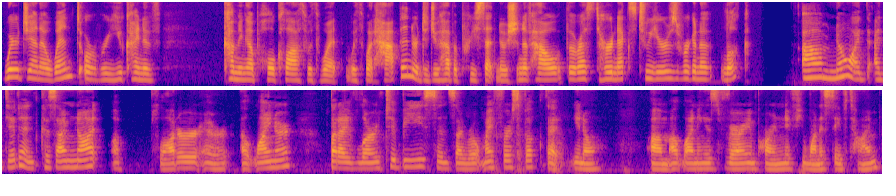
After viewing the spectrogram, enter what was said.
where Janna went or were you kind of coming up whole cloth with what with what happened or did you have a preset notion of how the rest her next 2 years were going to look? Um no, I I didn't cuz I'm not a plotter or outliner, but I've learned to be since I wrote my first book that, you know, um, outlining is very important if you want to save time.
